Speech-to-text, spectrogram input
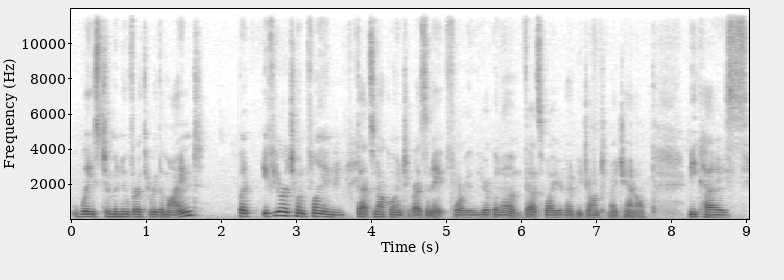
ways to maneuver through the mind but if you're a twin flame, that's not going to resonate for you. You're gonna, that's why you're gonna be drawn to my channel. Because,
